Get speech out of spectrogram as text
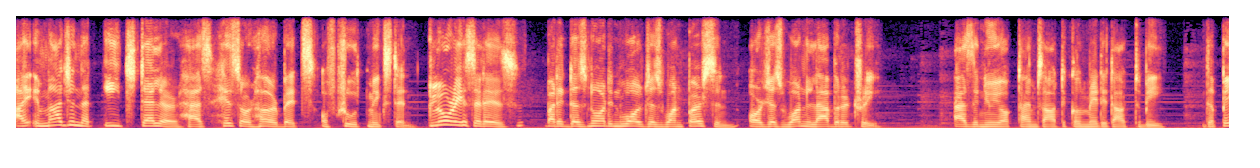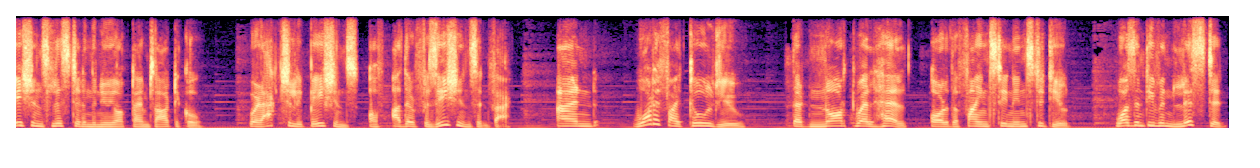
I imagine that each teller has his or her bits of truth mixed in. Glorious it is, but it does not involve just one person or just one laboratory, as the New York Times article made it out to be. The patients listed in the New York Times article were actually patients of other physicians, in fact. And what if I told you that Northwell Health or the Feinstein Institute wasn't even listed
